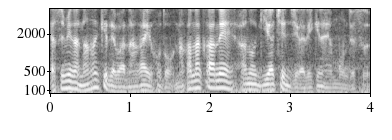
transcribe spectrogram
休みが長ければ長いほど、なかなかね、あの、ギアチェンジができないもんです。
